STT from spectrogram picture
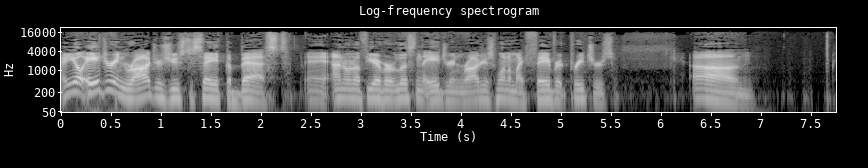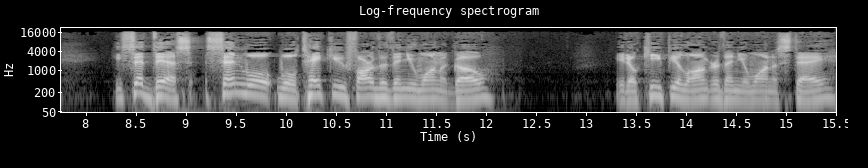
And you know, Adrian Rogers used to say it the best. I don't know if you ever listened to Adrian Rogers, one of my favorite preachers. Um, he said this sin will, will take you farther than you want to go, it'll keep you longer than you want to stay,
